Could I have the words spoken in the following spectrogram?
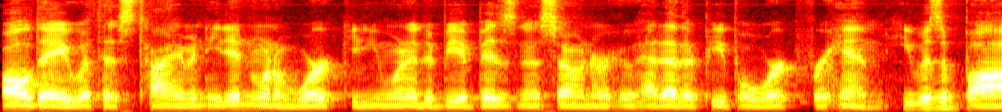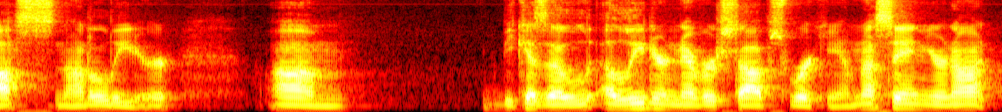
all day with his time and he didn't want to work and he wanted to be a business owner who had other people work for him. He was a boss, not a leader. Um, because a, a leader never stops working. I'm not saying you're not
